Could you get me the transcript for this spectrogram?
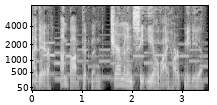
Hi there. I'm Bob Pittman, Chairman and CEO of iHeartMedia.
